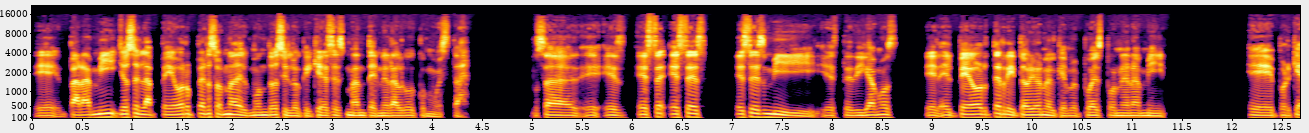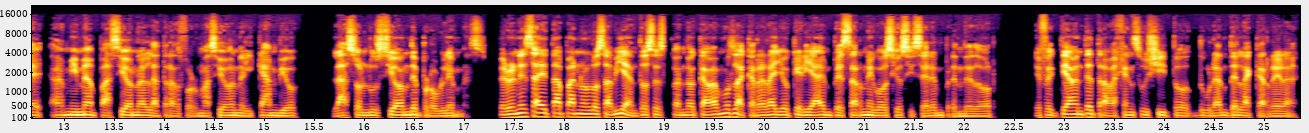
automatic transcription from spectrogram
Eh, para mí, yo soy la peor persona del mundo si lo que quieres es mantener algo como está. O sea, e, es, ese, ese, es, ese es mi, este, digamos, el, peor territorio en el que me puedes poner a mí, eh, porque a, a, mí me apasiona la transformación, el cambio, la solución de problemas. Pero en esa etapa no lo sabía. Entonces, cuando acabamos la carrera, yo quería empezar negocios y ser emprendedor. Efectivamente, trabajé en Sushito durante la carrera.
